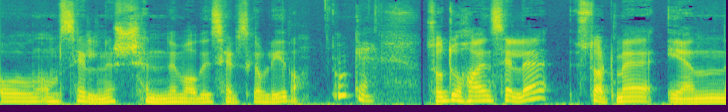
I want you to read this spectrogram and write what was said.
og om cellene skjønner hva de selv skal bli. da. Okay. Så du har en celle, starter med én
